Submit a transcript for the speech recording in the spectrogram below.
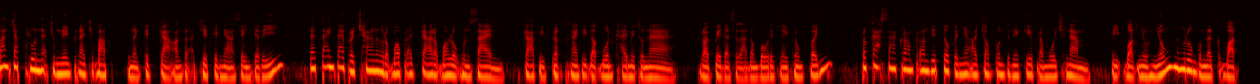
បានចាប់ខ្លួនអ្នកជំនាញផ្នែកច្បាប់និងកិច្ចការអន្តរជាតិកញ្ញាសេងធីរី ដែលតែងតែប្រឆាំងនឹងរបបផ្ដាច់ការរបស់លោកហ៊ុនសែនកាលពីព្រឹកថ្ងៃទី14ខែមិថុនាក្រោយពេលដែលសាលាដំបូងរាជធានីភ្នំពេញប្រកាសសារក្រមផ្ដន្ទាទោសកញ្ញាឲ្យជាប់ពន្ធនាគារ6ឆ្នាំពីបទញុះញង់និងរួមគំនិតក្បត់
